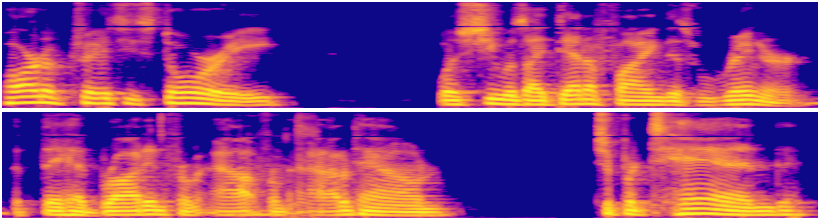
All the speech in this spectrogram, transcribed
part of Tracy's story was she was identifying this ringer that they had brought in from out from out of town to pretend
